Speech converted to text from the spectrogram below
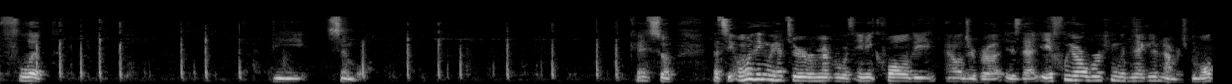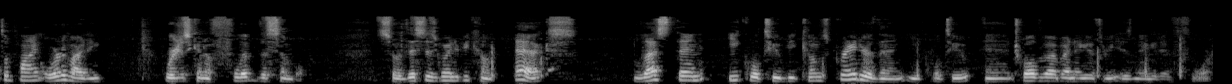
flip the symbol. Okay, so that's the only thing we have to remember with inequality algebra is that if we are working with negative numbers, multiplying or dividing, we're just going to flip the symbol. So this is going to become x less than equal to becomes greater than equal to, and 12 divided by negative 3 is negative 4.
